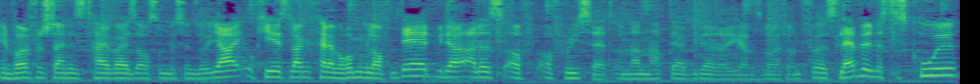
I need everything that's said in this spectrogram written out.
in Wolfenstein ist es teilweise auch so ein bisschen so, ja, okay, ist lange keiner mehr rumgelaufen, Dad, wieder alles auf, auf Reset und dann habt ihr halt wieder da die ganzen Leute. Und fürs Leveln ist das cool,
